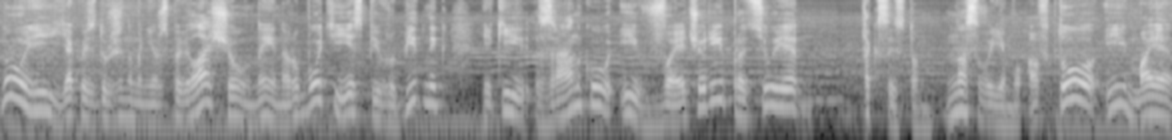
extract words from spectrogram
Ну і якось дружина мені розповіла, що у неї на роботі є співробітник, який зранку і ввечері працює таксистом на своєму авто і має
